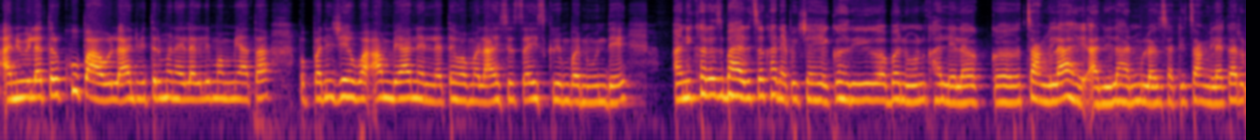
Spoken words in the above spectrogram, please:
अन्वीला तर खूप आवला अन्वी तर म्हणायला लागली मम्मी आता पप्पाने जेव्हा आंबे आणेल ना तेव्हा मला असंच आईस्क्रीम बनवून दे. आणि खरंच बाहेरचं खाण्यापेक्षा हे घरी बनवून खाल्लेलं क- चांगलं आहे. आणि लहान मुलांसाठी चांगलं आहे कारण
